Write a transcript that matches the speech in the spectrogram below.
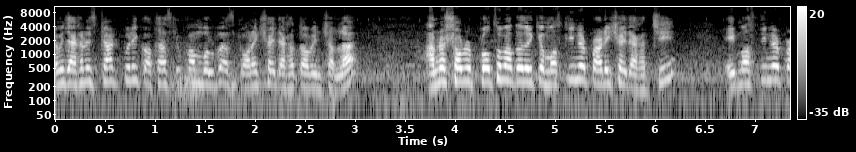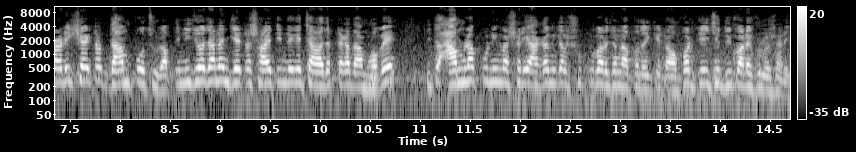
আমি দেখানো স্টার্ট করি, কথা আজকে কম বলব, আজকে অনেক শাড়ি দেখাতে হবে ইনশাল্লাহ আমরা সর্বপ্রথম আপনাদেরকে মসলিনের পাড়ি শাড়ি দেখাচ্ছি। এই মসলিনের পাড়ি শাড়িটার দাম প্রচুর। আপনি নিজেও জানেন যে এটা সাড়ে তিন থেকে চার হাজার টাকা দাম হবে। কিন্তু আমরা পূর্ণিমা শাড়ি আগামীকাল শুক্রবারের জন্য আপনাদেরকে এটা অফার দিয়েছি, দুই পাড়ে ফুলো শাড়ি।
